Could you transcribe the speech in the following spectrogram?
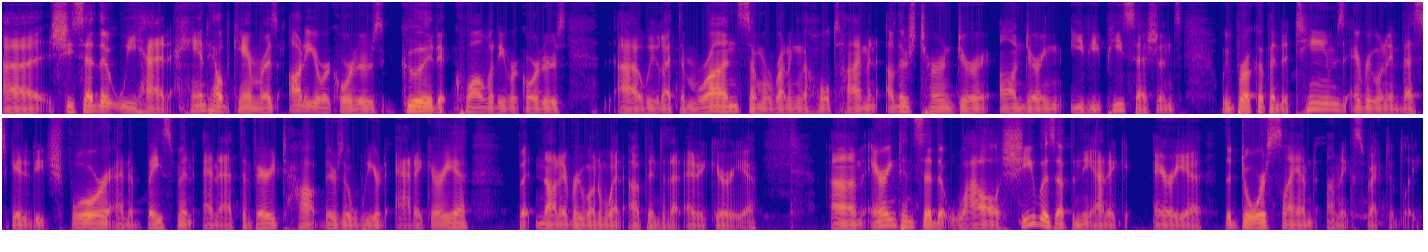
Uh, she said that we had handheld cameras, audio recorders, good quality recorders. Uh, we let them run. Some were running the whole time, and others turned dur- on during EVP sessions. We broke up into teams. Everyone investigated each floor and a basement, and at the very top, there's a weird attic area, but not everyone went up into that attic area. Um, Arrington said that while she was up in the attic area, the door slammed unexpectedly.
